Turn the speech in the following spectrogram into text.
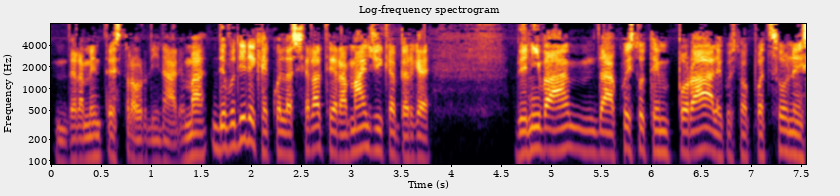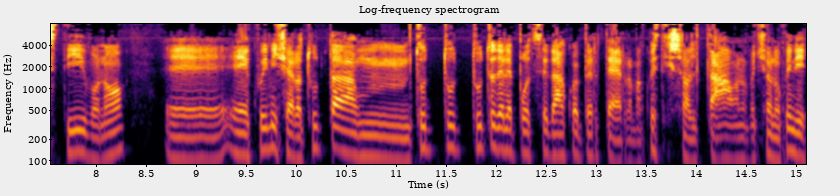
veramente straordinario. Ma devo dire che quella serata era magica perché veniva da questo temporale, questo acquazzone estivo, no? E, e quindi c'era tutta um, tu, tu, tutte delle pozze d'acqua per terra, ma questi saltavano, facevano, quindi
